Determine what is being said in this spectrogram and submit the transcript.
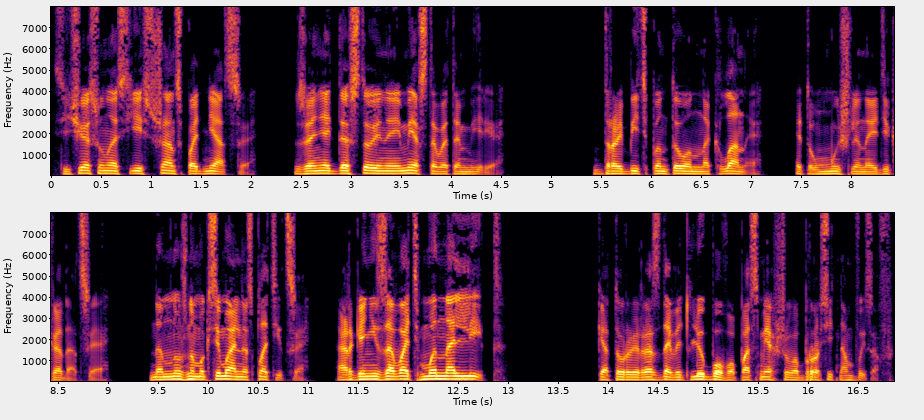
Сейчас у нас есть шанс подняться, занять достойное место в этом мире. Дробить пантеон на кланы — это умышленная деградация. Нам нужно максимально сплотиться, организовать монолит, который раздавит любого посмевшего бросить нам вызов.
